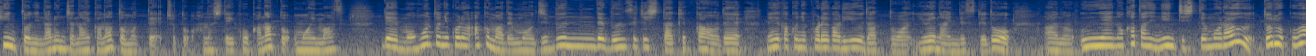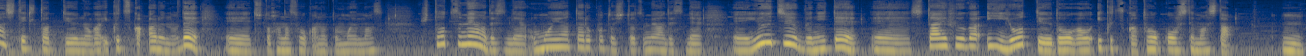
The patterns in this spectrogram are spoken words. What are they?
ヒントになるんじゃないかなと思ってちょっと話していこうかなと思います。でもう本当にこれはあくまでも自分で分析した結果なので明確にこれが理由だとは言えないんですけどあの運営の方に認知してもらう努力はしてきたっていうのがいくつかあるので、えーちょっと話そうかなと思います。一つ目はですね思い当たること一つ目はですね、えー YouTube にて、えースタイフがいいよっていう動画をいくつか投稿してました。うん、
